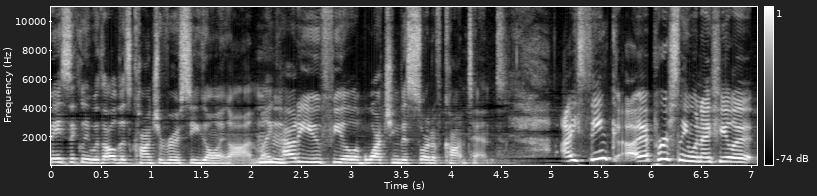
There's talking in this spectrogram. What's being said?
Basically, with all this controversy going on, like, how do you feel watching this sort of content? I think I personally, when I feel it,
